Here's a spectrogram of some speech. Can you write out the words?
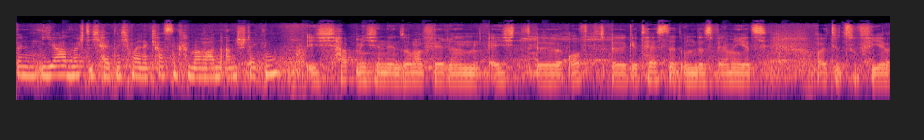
wenn ja, möchte ich halt nicht meine Klassenkameraden anstecken. Ich habe mich in den Sommerferien echt äh, oft äh, getestet und das wäre mir jetzt heute zu viel.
